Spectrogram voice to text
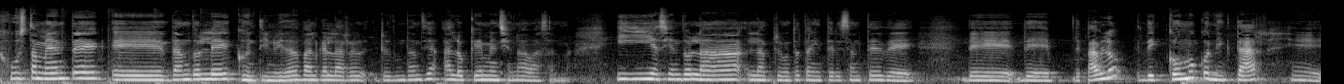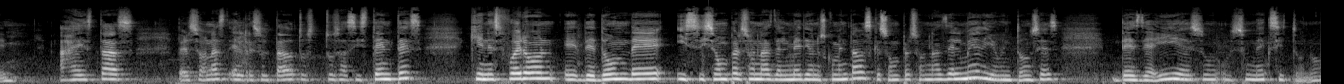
justamente eh, dándole continuidad, valga la redundancia, a lo que mencionabas, Alma. Y haciendo la, la pregunta tan interesante de, de, de, Pablo, de cómo conectar eh, a estas personas, el resultado, tus, tus asistentes, quienes fueron, eh, de dónde, y si son personas del medio, nos comentabas que son personas del medio, entonces desde ahí es un, es un éxito, ¿no?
